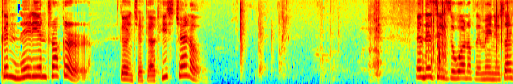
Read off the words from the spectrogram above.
Canadian Trucker. Go and check out his channel. And this is one of the menus. I'm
